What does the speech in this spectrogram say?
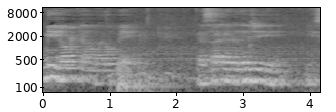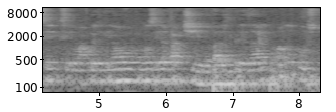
melhor que a União Europeia. Essa é a grande. que seria uma coisa que não, não seria factível para os empresários por conta do custo.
